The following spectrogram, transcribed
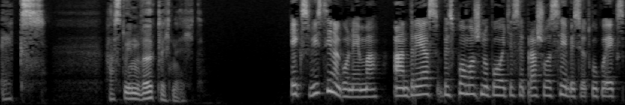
Ex. Hast du ihn wirklich nicht? Екс вистина го нема, а Андреас безпомошно повеќе се прашува себе си отколку Екс.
